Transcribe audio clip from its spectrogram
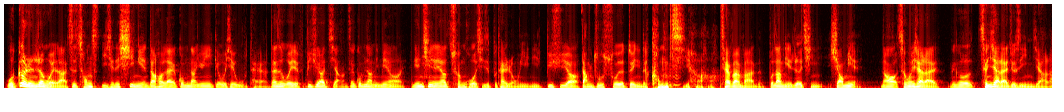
我个人认为啦，是从以前的信念到后来国民党愿意给我一些舞台啊，但是我也必须要讲，在国民党里面哦，年轻人要存活其实不太容易，你必须要挡住所有对你的攻击哈，才有办法不让你的热情消灭。然后成为下来，能够撑下来就是赢家了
